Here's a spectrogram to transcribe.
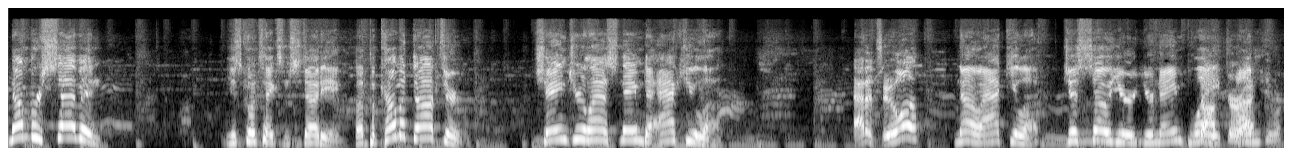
Number seven, it's going to take some studying, but become a doctor. Change your last name to Acula. Atatula? No, Acula. Just so your your nameplate Dr. on- Acula?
